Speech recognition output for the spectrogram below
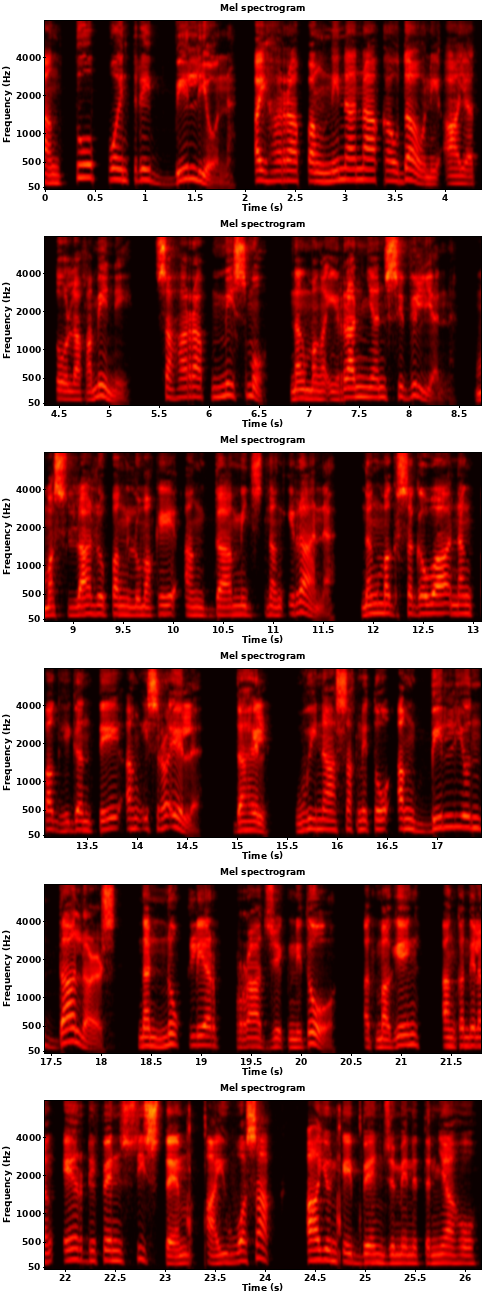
ang 2.3 billion ay harapang ninanakaw daw ni Ayatollah Khamenei sa harap mismo ng mga Iranian civilian. Mas lalo pang lumaki ang damage ng Iran nang magsagawa ng paghigante ang Israel dahil winasak nito ang billion dollars na nuclear project nito at maging ang kanilang air defense system ay wasak. Ayon kay Benjamin Netanyahu,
